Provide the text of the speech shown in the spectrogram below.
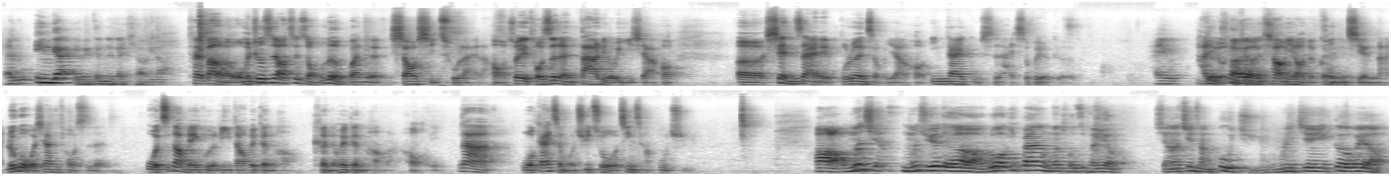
台股应该也会跟着再跳一跳。太棒了，我们就是要这种乐观的消息出来了哈，所以投资人大家留意一下哈，呃，现在不论怎么样哈，应该股市还是会有个。还有还有一个跳跃的空间呐。如果我现在是投资人，我知道美股的力道会更好，可能会更好了。好，那我该怎么去做进场布局？好，我们想，我们觉得啊，如果一般我们投资朋友想要进场布局，我们也建议各位啊，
